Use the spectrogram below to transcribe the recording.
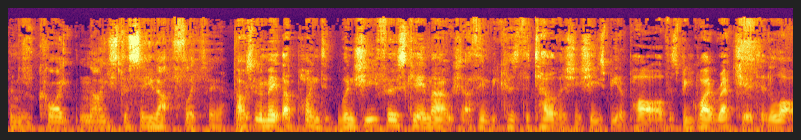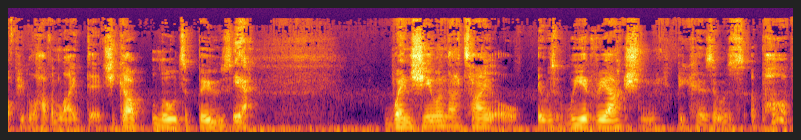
and it was quite nice to see that flipped here. I was going to make that point when she first came out. I think because the television she's been a part of has been quite wretched, and a lot of people haven't liked it. She got loads of booze. Yeah, When she won that title, it was a weird reaction because it was a pop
